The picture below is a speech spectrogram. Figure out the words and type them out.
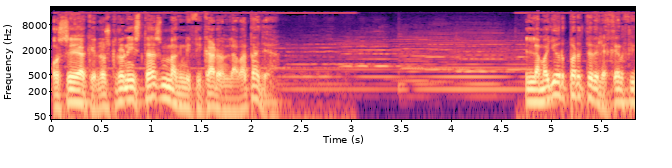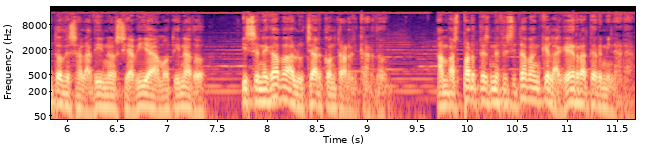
O sea que los cronistas magnificaron la batalla. La mayor parte del ejército de Saladino se había amotinado y se negaba a luchar contra Ricardo. Ambas partes necesitaban que la guerra terminara.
